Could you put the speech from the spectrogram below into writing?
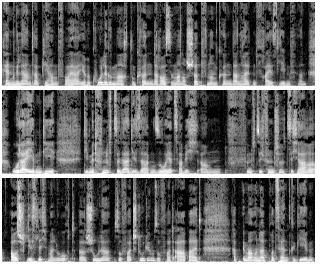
kennengelernt habe, die haben vorher ihre Kohle gemacht und können daraus immer noch schöpfen und können dann halt ein freies Leben führen. Oder eben die, die mit 50er, die sagen, so, jetzt habe ich ähm, 50, 55 Jahre ausschließlich Malocht, äh, Schule, sofort Studium, sofort Arbeit, habe immer 100 Prozent gegeben.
